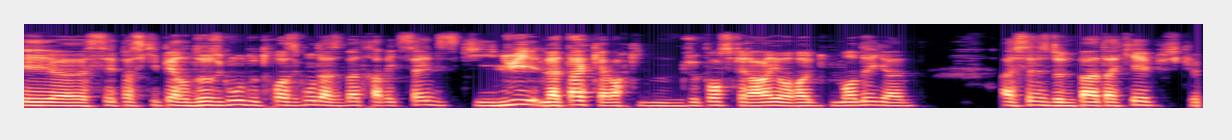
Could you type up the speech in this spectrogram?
Et euh, c'est parce qu'il perd 2 secondes ou 3 secondes à se battre avec Sainz qui, lui, l'attaque, alors que je pense Ferrari aurait dû demander à, à Sainz de ne pas attaquer, puisque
